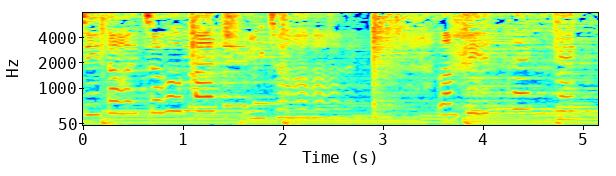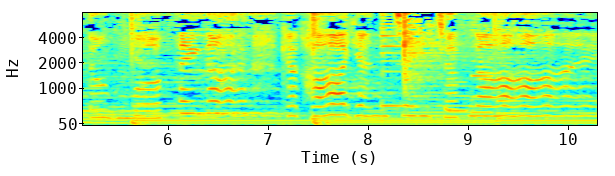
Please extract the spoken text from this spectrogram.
时代早不存在。临别的激动和悲哀，却可印证着爱。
